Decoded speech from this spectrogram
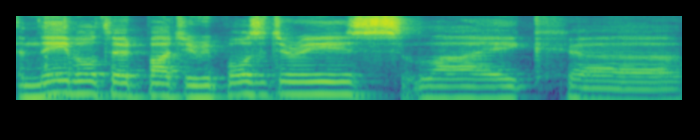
Enable third-party repositories like uh,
